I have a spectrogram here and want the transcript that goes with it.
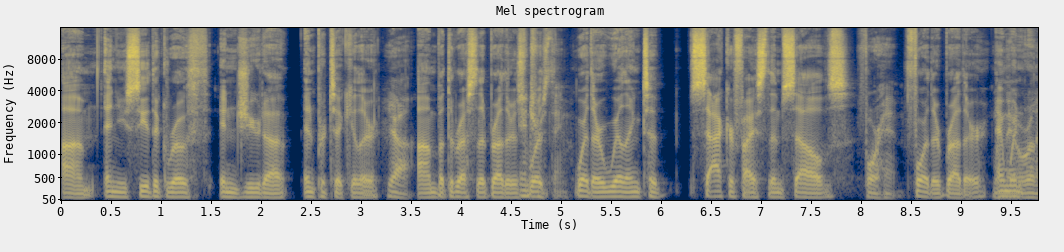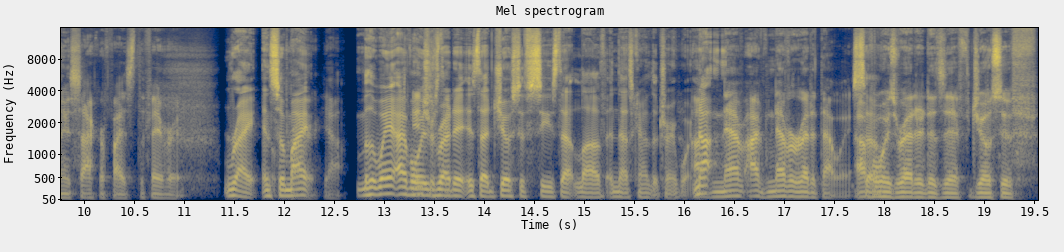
um, and you see the growth in Judah in particular. Yeah. Um, but the rest of the brothers, where, where they're willing to sacrifice themselves For him. for their brother, And and when were willing to sacrifice the favorite. right, and so my Yeah. the way I've always read it is that Joseph sees that love, and that's kind of the turning point. Not I've never I've never read it that way. I've always read it as if Joseph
